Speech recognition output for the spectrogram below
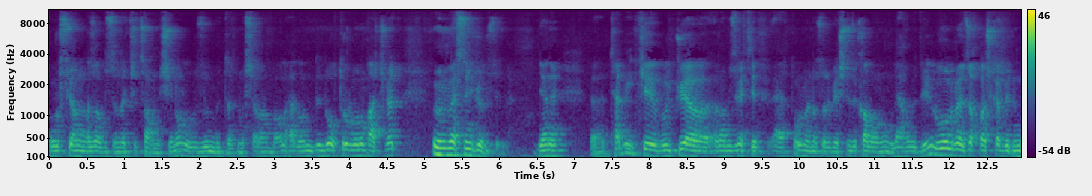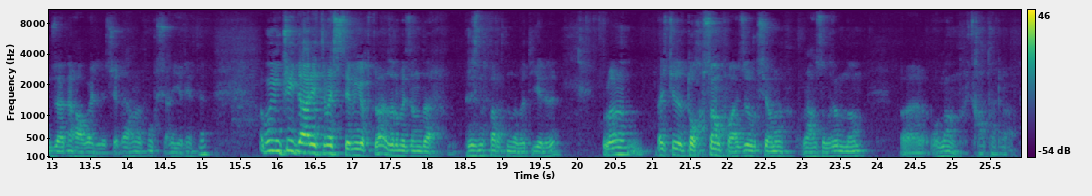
Rusiyanın Azərbaycandakı çağınışını olub, uzun müddət məsələn bağlı. Hələ onun dində oturub onun hakimiyyət ölməsini gözləyirlər. Yəni, ə, təbii ki, bu güya Ramiz Meytev həyatda olmayan sonra 5-ci kolonun ləğvi deyil, o olmayacaq başqa birinin üzərinə hava eləyəcək, həmin funksiyanı yerinə yetirən. Bugünkü idarə etmə sistemi yoxdur Azərbaycanda, prezident aparatında və digərləri. Bunların bəlkə də 90% Rusiyanın razılığı ilə olan kadrlardır.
